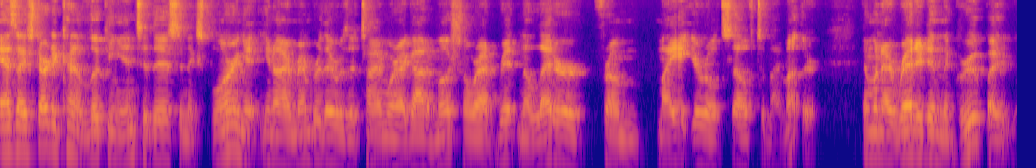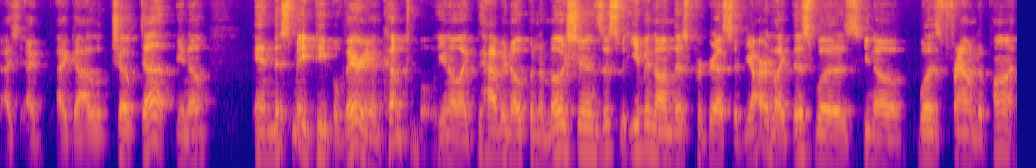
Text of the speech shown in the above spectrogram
as I started kind of looking into this and exploring it, you know, I remember there was a time where I got emotional where I'd written a letter from my eight year old self to my mother. And when I read it in the group, I, I, I got choked up, you know, and this made people very uncomfortable you know like having open emotions. This even on this progressive yard like this was you know was frowned upon.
